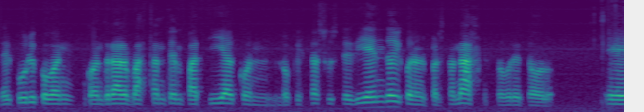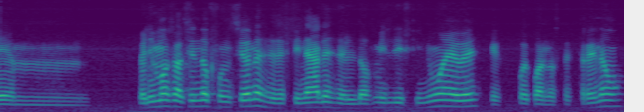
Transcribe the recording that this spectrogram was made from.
el público va a encontrar bastante empatía con lo que está sucediendo y con el personaje, sobre todo. Em, venimos haciendo funciones desde finales del 2019, que fue cuando se estrenó.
